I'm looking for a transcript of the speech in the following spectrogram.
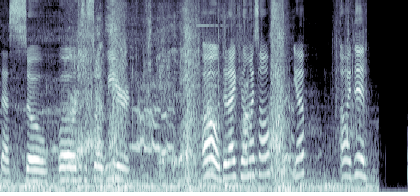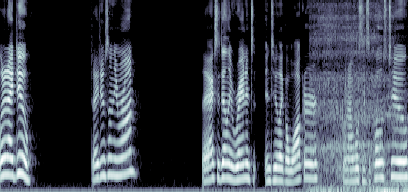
That's so. Whoa, this is so weird. Oh, did I kill myself? Yep. Oh, I did. What did I do? Did I do something wrong? Did I accidentally ran into, into like a walker when I wasn't supposed to?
